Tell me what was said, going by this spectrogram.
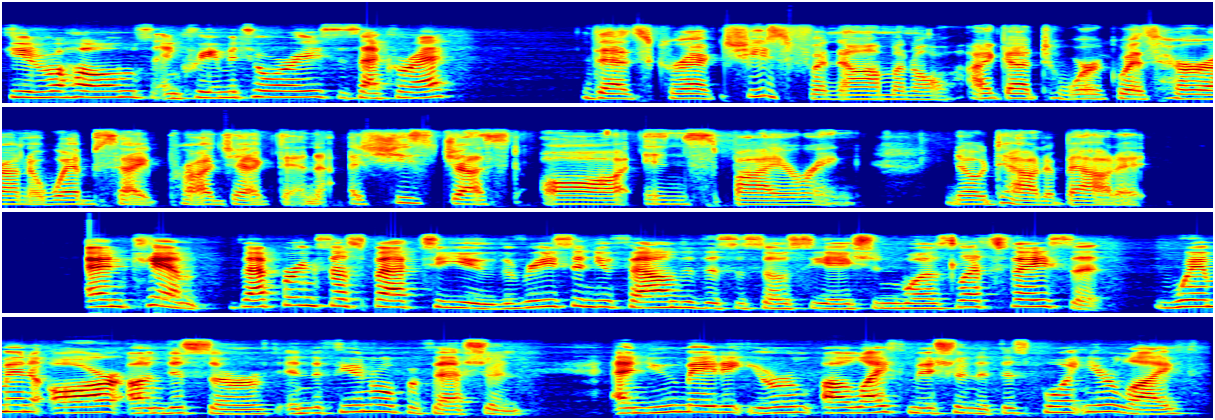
funeral homes and crematories. Is that correct? That's correct. She's phenomenal. I got to work with her on a website project, and she's just awe inspiring, no doubt about it. And Kim, that brings us back to you. The reason you founded this association was, let's face it, women are underserved in the funeral profession. And you made it your uh, life mission at this point in your life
